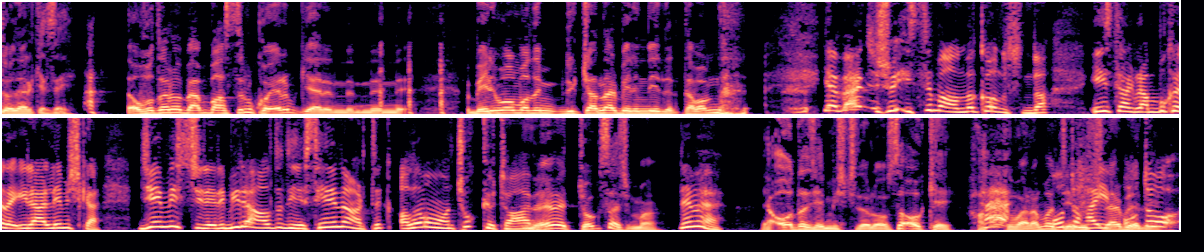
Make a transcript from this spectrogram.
Döner kesey. O fotoğrafı ben bastırıp koyarım ki yani. Benim olmadığım dükkanlar benim değildir tamam da. Ya bence şu isim alma konusunda Instagram bu kadar ilerlemişken Cem İşçileri biri aldı diye senin artık alamaman çok kötü abi. evet çok saçma. Değil mi? Ya o da Cem İşçiler olsa okey. Hakkı Ha, var ama o Cem da hayır, o değil. da,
